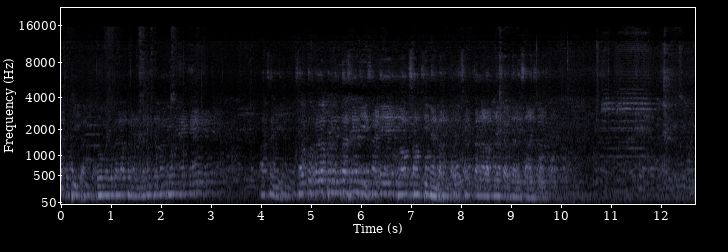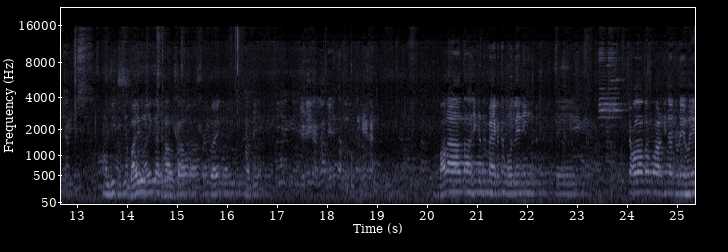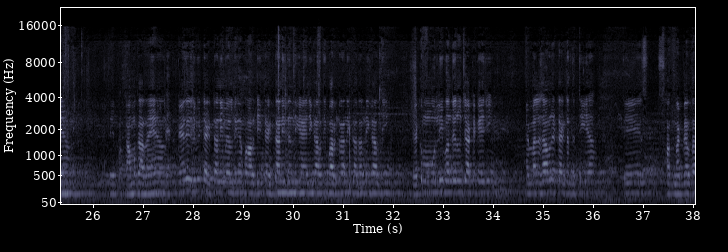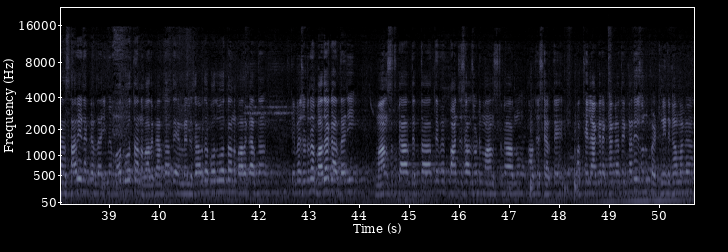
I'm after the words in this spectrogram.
ਅੱਛਾ, ਠੀਕ ਆ। ਦੋ ਮਿੰਟ ਪਹਿਲਾਂ ਪਰਮਿੰਦਰ ਨੂੰ ਦੇਵਾਂਗੇ। ਹੁਣ ਮੈਂ ਕਹਿ- ਅੱਛਾ ਜੀ। ਸਭ ਤੋਂ ਪਹਿਲਾਂ ਪਰਮਿੰਦਰ ਸਿੰਘ ਜੀ, ਸਾਡੇ ਬਲਾਕ ਸੰਮਤੀ ਮੈਂਬਰ ਉਹ ਸੰਗਤਾਂ ਨਾਲ ਆਪਣੇ ਸ਼ਬਦਾਂ ਦੀ ਸਾਂਝ ਪਾਉਣ। ਹਾਂਜੀ। ਵਾਹਿਗੁਰੂ ਜੀ ਕਾ ਖਾਲਸਾ। ਸ੍ਰੀ ਵਾਹਿਗੁਰੂ ਜੀ ਕੀ ਫਤਿਹ। ਬਾਲਾ ਤਾਂ ਅਸੀਂ ਕਦੇ ਮੈਂ ਕਿਤੇ ਬੋਲੇ ਨਹੀਂ। ਤੇ 14 ਤੋਂ ਪਾਰਟੀ ਨਾਲ ਜੁੜੇ ਹੋਏ ਆ ਤੇ ਕੰਮ ਕਰ ਰਹੇ ਆ ਕਹਿੰਦੇ ਸੀ ਵੀ ਟਿਕਟਾਂ ਨਹੀਂ ਮਿਲਦੀਆਂ ਪਾਰਟੀ, ਟਿਕਟਾਂ ਨਹੀਂ ਦਿੰਦੀ ਐ ਨਹੀਂ ਕਰਦੀ, ਵਰਕਰਾਂ ਦੀ ਕਦਰ ਨਹੀਂ ਕਰਦੀ। ਇੱਕ ਮਾਮੂਲੀ ਬੰਦੇ ਨੂੰ ਚੱਕ ਕੇ ਜੀ ਐਮਐਲਏ ਸਾਹਿਬ ਨੇ ਟਿਕਟ ਦਿੱਤੀ ਆ। ਤੇ ਨਗਰ ਦਾ, ਸਾਰੇ ਨਗਰ ਦਾ ਜੀ ਮੈਂ ਬਹੁਤ ਬਹੁਤ ਧੰਨਵਾਦ ਕਰਦਾ। ਤੇ ਐਮਐਲਏ ਸਾਹਿਬ ਦਾ ਬਹੁਤ ਬਹੁਤ ਧੰਨਵਾਦ ਕਰਦਾ। ਤੇ ਮੈਂ ਤੁਹਾਡੇ ਨਾਲ ਵਾਅਦਾ ਕਰਦਾ ਜੀ, ਮਾਨ ਸਤਿਕਾਰ ਦਿੱਤਾ ਤੇ ਮੈਂ 5 ਸਾਲ ਤੁਹਾਡੇ ਮਾਨ ਸਤਿਕਾਰ ਨੂੰ ਆਪਦੇ ਸਿਰ ਤੇ ਮੱਥੇ ਲਾ ਕੇ ਰੱਖਾਂਗਾ ਤੇ ਕਦੇ ਤੁਹਾਨੂੰ ਪਿੱਠ ਨਹੀਂ ਦਿਖਾਵਾਂਗਾ।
